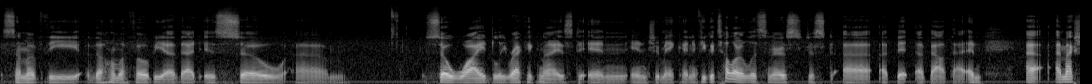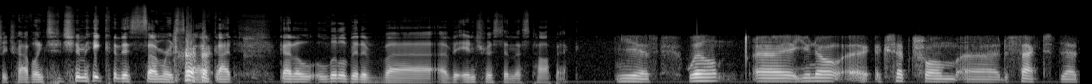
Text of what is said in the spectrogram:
some of the the homophobia that is so um, so widely recognized in in Jamaica? And if you could tell our listeners just a bit about that, and I'm actually traveling to Jamaica this summer, so I've got got a little bit of uh, of interest in this topic. Yes, well, uh, you know, uh, except from uh, the fact that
